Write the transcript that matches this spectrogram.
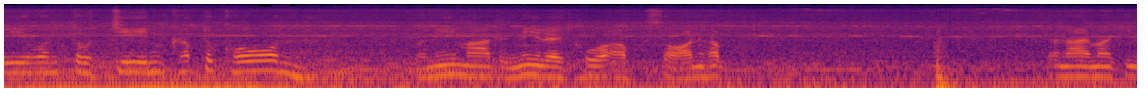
ดีวันตรุษจีนครับทุกคน วันนี้มาถึงนี่เลยครัวอับสอนครับจะนายมากิน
